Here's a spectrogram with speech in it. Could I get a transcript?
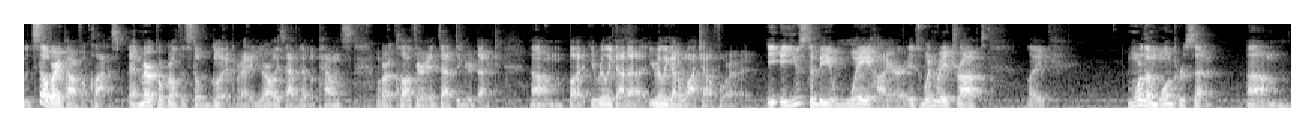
it's still a very powerful class, and Miracle Growth is still good, right? You're always happy to have a Pounce or a Claw Fury Adept in your deck, um, but you really gotta you really gotta watch out for it. it. It used to be way higher. Its win rate dropped like more than one percent. Um,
